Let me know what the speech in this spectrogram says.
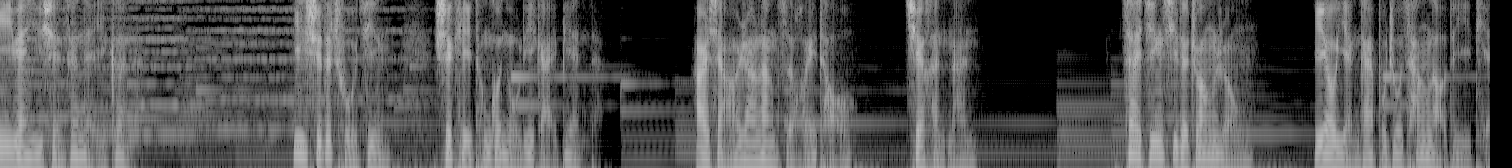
你愿意选择哪一个呢？一时的处境是可以通过努力改变的，而想要让浪子回头，却很难。再精细的妆容，也有掩盖不住苍老的一天；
